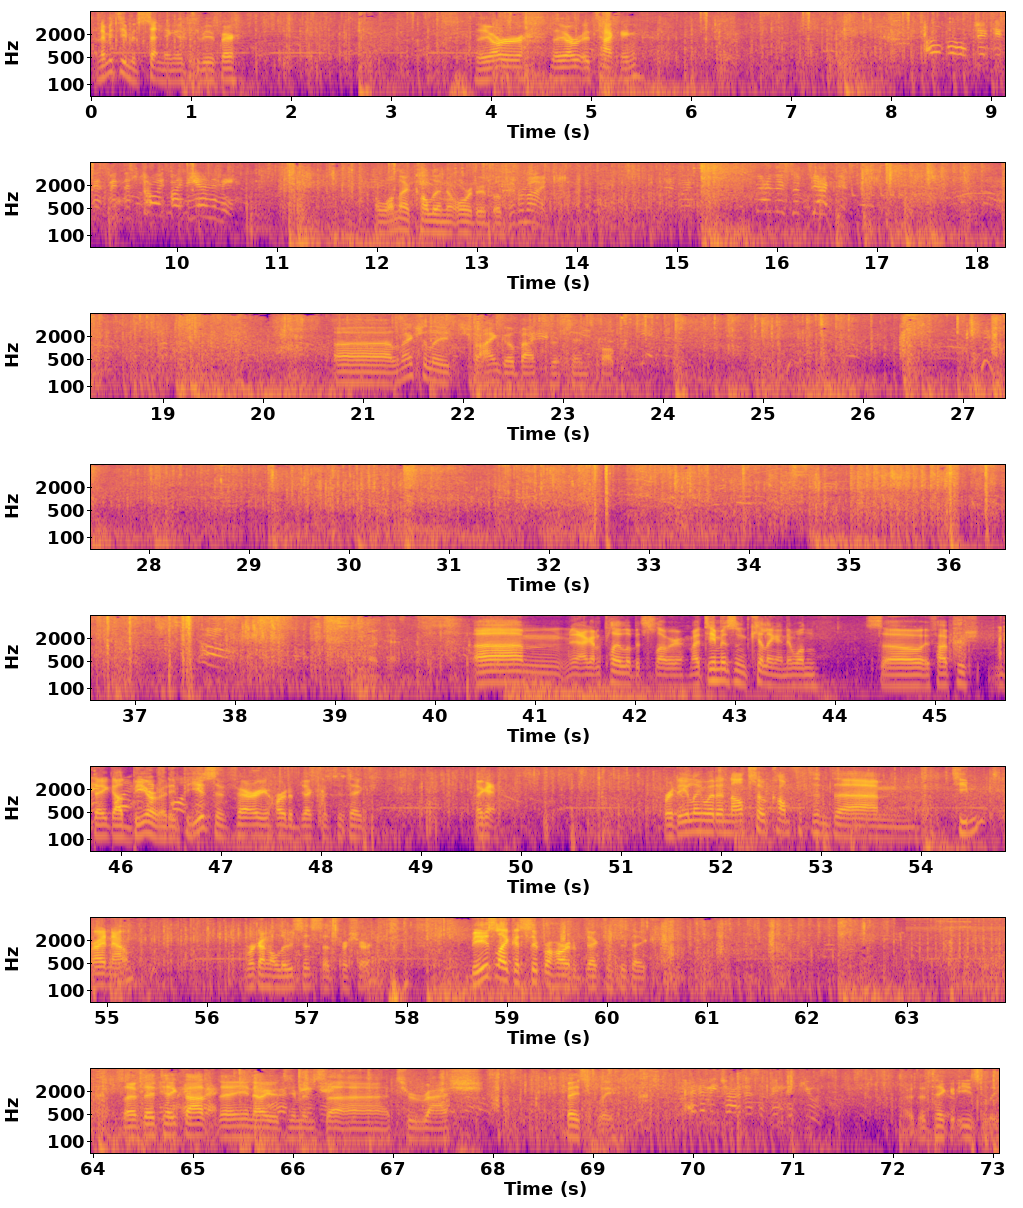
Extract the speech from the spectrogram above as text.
Enemy team is sending it, to be fair. They are, they are attacking. Alpha objective has been destroyed by the enemy. I want to call in an order, but Never mind. Defend this objective! Uh, let me actually try and go back to the same spot. Okay. Um, yeah, I gotta play a little bit slower. My team isn't killing anyone, so if I push, they got B already. B is a very hard objective to take. Okay. We're dealing with a not so competent um, team right now. We're gonna lose this, that's for sure. B is like a super hard objective to take. So if they take that, then you know your team is uh, rash, Basically. Enemy charges have been Uh, or they take it easily.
